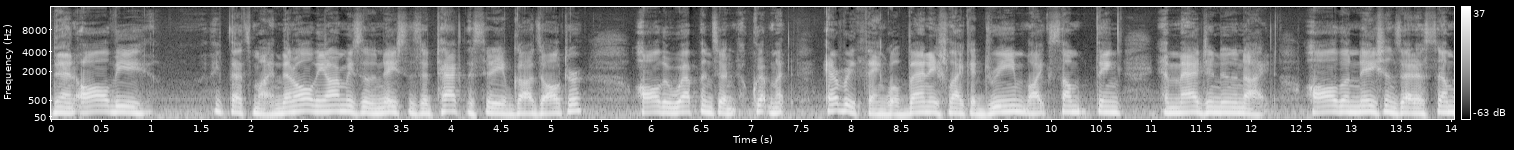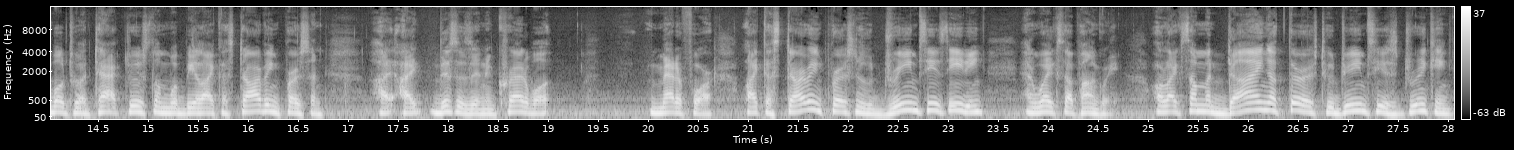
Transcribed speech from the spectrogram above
Then all the, I think that's mine, then all the armies of the nations attacked the city of God's altar. All the weapons and equipment, everything will vanish like a dream, like something imagined in the night. All the nations that assembled to attack Jerusalem will be like a starving person. I, I, this is an incredible metaphor. Like a starving person who dreams he's eating and wakes up hungry. Or like someone dying of thirst who dreams he is drinking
